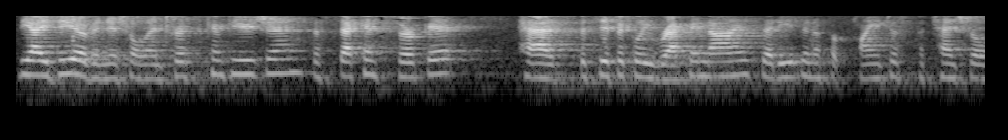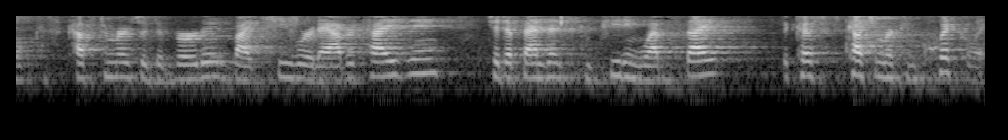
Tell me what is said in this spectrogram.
the idea of initial interest confusion, the Second Circuit has specifically recognized that even if a plaintiff's potential customers are diverted by keyword advertising, to defendant's competing website, the customer can quickly,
